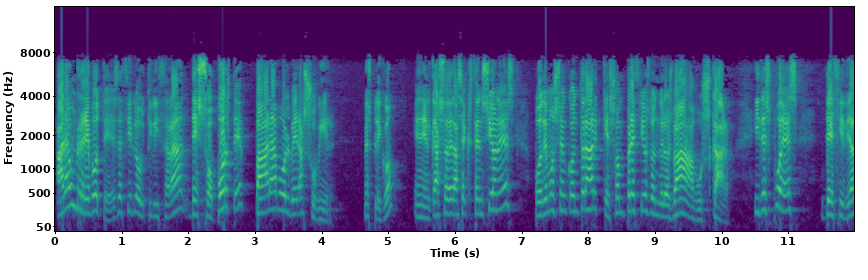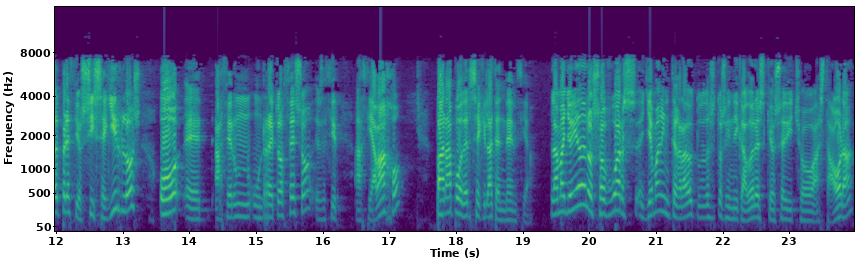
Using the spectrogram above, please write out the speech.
hará un rebote, es decir, lo utilizará de soporte para volver a subir. ¿Me explico? En el caso de las extensiones podemos encontrar que son precios donde los va a buscar y después decidirá el precio si seguirlos o eh, hacer un retroceso, es decir, hacia abajo, para poder seguir la tendencia. La mayoría de los softwares llevan integrado todos estos indicadores que os he dicho hasta ahora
